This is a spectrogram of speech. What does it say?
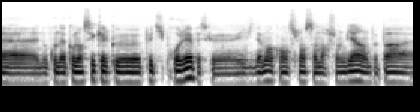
Euh, donc on a commencé quelques petits projets parce que évidemment quand on se lance en marchand de biens, on peut pas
